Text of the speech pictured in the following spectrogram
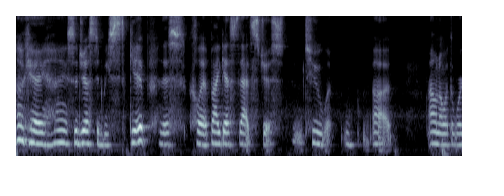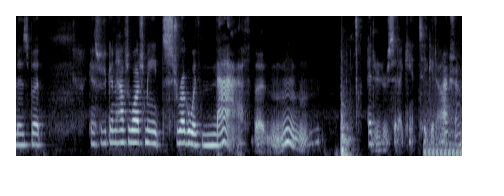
Okay, I suggested we skip this clip. I guess that's just too, uh, I don't know what the word is, but guess we're gonna have to watch me struggle with math. But, mm, editor said I can't take it out. Action.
